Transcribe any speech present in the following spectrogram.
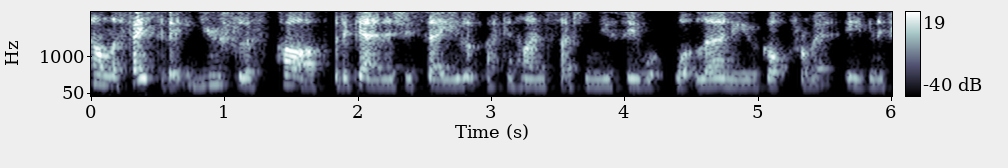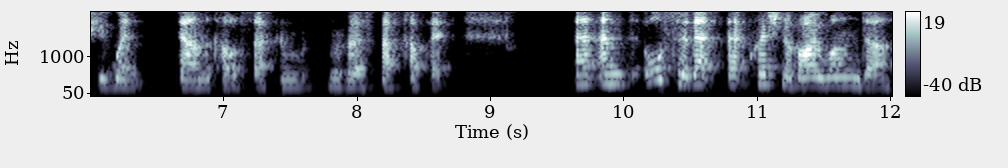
on the face of it, useless path. But again, as you say, you look back in hindsight and you see what, what learning you got from it, even if you went down the cul-de-sac and reversed back up it. And, and also that, that question of I wonder,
